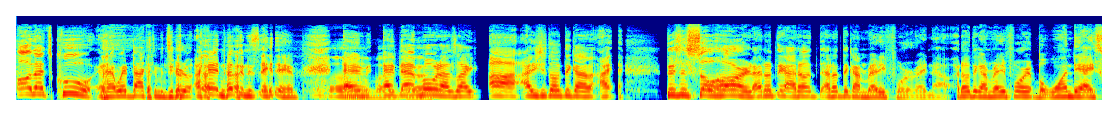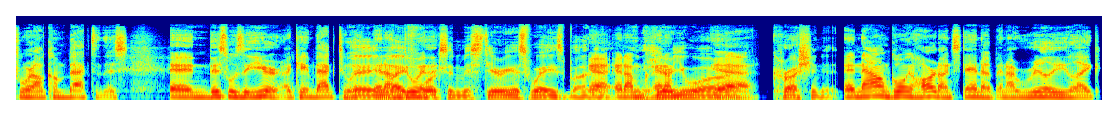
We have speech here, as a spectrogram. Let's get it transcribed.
oh, that's cool. And I went back to material. I had nothing to say to him. Oh and at that God. moment, I was like, ah, I just don't think I'm. I this is so hard. I don't think I don't. I don't think I'm ready for it right now. I don't think I'm ready for it. But one day, I swear, I'll come back to this. And this was the year I came back to it, Hey, and I'm life doing works it. in mysterious ways, buddy. Yeah, and I'm- and here I'm- you are, yeah. crushing it. And now I'm going hard on stand up, and I really like.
